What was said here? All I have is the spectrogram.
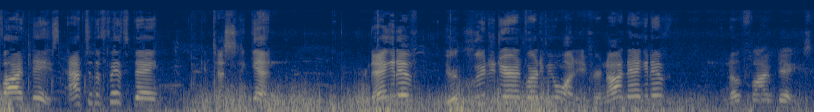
five days. After the fifth day, you can test it again. If you're negative, you're clear to do whatever you want. If you're not negative, another five days.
